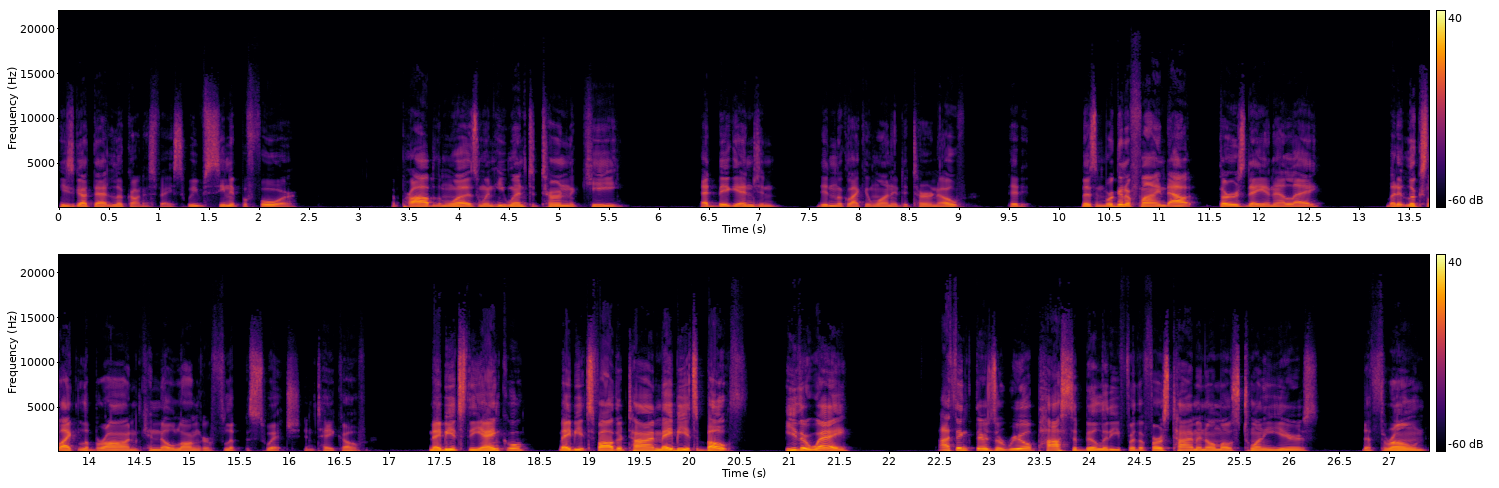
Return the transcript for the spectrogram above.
He's got that look on his face. We've seen it before. The problem was when he went to turn the key, that big engine didn't look like it wanted to turn over, did it? Listen, we're going to find out Thursday in LA but it looks like LeBron can no longer flip the switch and take over. Maybe it's the ankle, maybe it's father time, maybe it's both. Either way, I think there's a real possibility for the first time in almost 20 years, the throne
